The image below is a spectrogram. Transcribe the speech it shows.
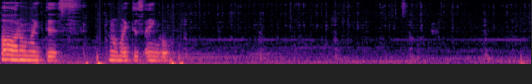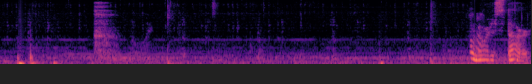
Oh, I don't like this. I don't like this angle. Don't know where to start.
